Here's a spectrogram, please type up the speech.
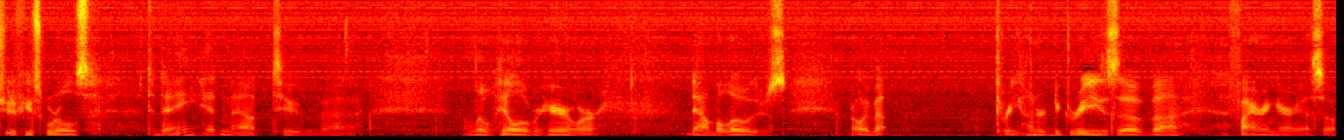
few squirrels today, heading out to uh, a little hill over here where down below there's probably about 300 degrees of uh, firing area. So,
